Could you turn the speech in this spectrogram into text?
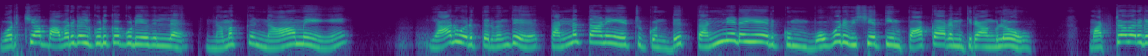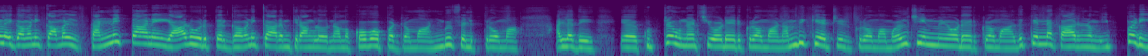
ஒர்க் ஷாப் அவர்கள் கொடுக்கக்கூடியதில்லை. நமக்கு நாமே யார் ஒருத்தர் வந்து தன்னைத்தானே ஏற்றுக்கொண்டு தன்னிடையே இருக்கும் ஒவ்வொரு விஷயத்தையும் பார்க்க ஆரம்பிக்கிறாங்களோ மற்றவர்களை கவனிக்காமல் தன்னைத்தானே யார் ஒருத்தர் கவனிக்க ஆரம்பிக்கிறாங்களோ நம்ம கோவப்படுறோமா அன்பு செலுத்துகிறோமா அல்லது குற்ற உணர்ச்சியோடு இருக்கிறோமா நம்பிக்கையற்று இருக்கிறோமா மகிழ்ச்சியின்மையோடு இருக்கிறோமா அதுக்கு என்ன காரணம்? இப்படி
